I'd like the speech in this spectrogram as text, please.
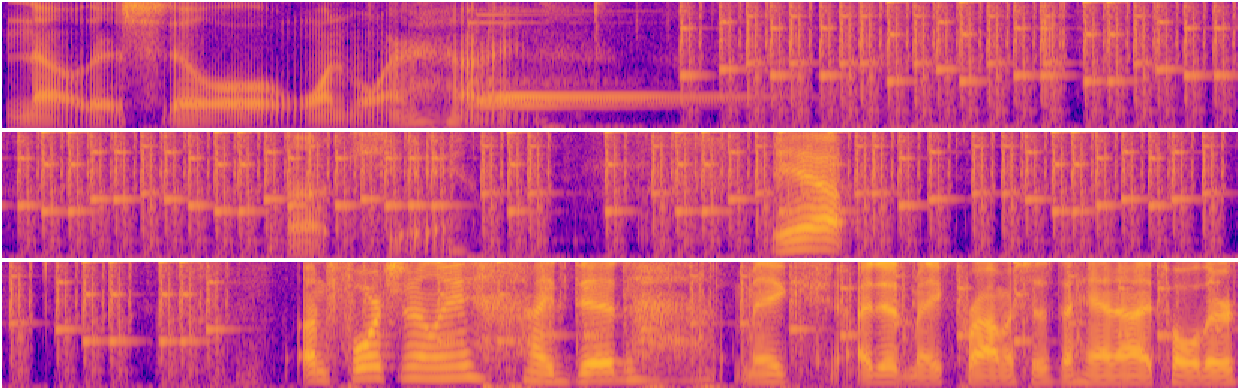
No, there's still one more. Alright. Okay. Yeah. Unfortunately, I did make I did make promises to Hannah. I told her,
